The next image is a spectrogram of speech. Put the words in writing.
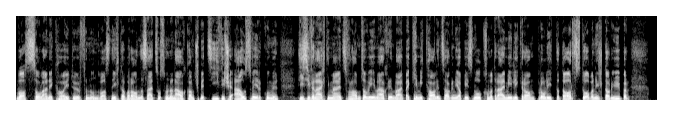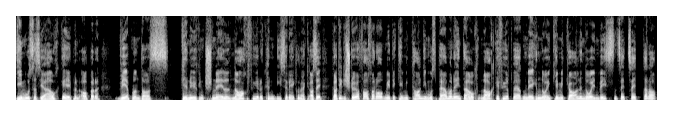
was soll eine KI dürfen und was nicht, aber andererseits muss man dann auch ganz spezifische Auswirkungen, die sie vielleicht im Einzelfall haben, so wie eben auch bei Chemikalien sagen, ja bis 0,3 Milligramm pro Liter darfst du, aber nicht darüber, die muss es ja auch geben, aber wird man das genügend schnell nachführen können, diese Regelwerke. Also gerade die Störfallverordnung mit den Chemikalien, die muss permanent auch nachgeführt werden wegen neuen Chemikalien, neuen Wissens etc.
